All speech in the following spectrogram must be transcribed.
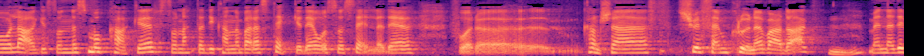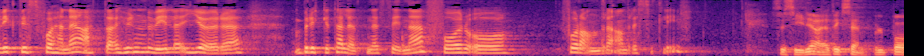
å lage sånne småkaker, sånn at de kan bare stekke det og så selge det for uh, kanskje 25 kroner hver dag. Mm. Men det viktigste for henne er at hun vil gjøre, bruke talentene sine for å forandre andre sitt liv. Cecilie er et eksempel på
